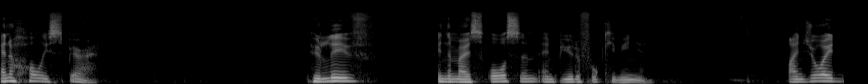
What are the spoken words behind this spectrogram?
and a Holy Spirit who live in the most awesome and beautiful communion. I enjoyed,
